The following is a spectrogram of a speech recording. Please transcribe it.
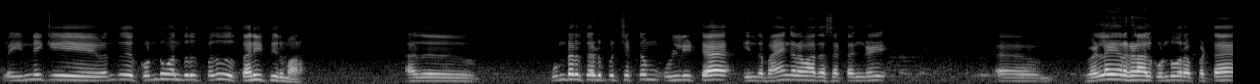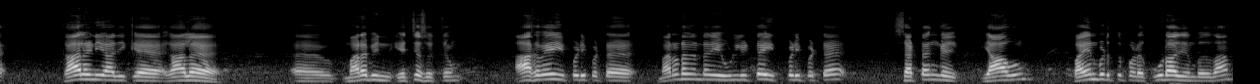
இல்லை இன்னைக்கு வந்து கொண்டு வந்திருப்பது ஒரு தனி தீர்மானம். அது குண்டர் தடுப்புச் சட்டம் உள்ளிட்ட இந்த பயங்கரவாத சட்டங்கள் வெள்ளையர்களால் கொண்டு வரப்பட்ட காலனி ஆதிக்க கால மரபின் எச்ச சொச்சம். ஆகவே இப்படிப்பட்ட மரண தண்டனை உள்ளிட்ட இப்படிப்பட்ட சட்டங்கள் யாவும் பயன்படுத்தப்படக்கூடாது என்பதுதான்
